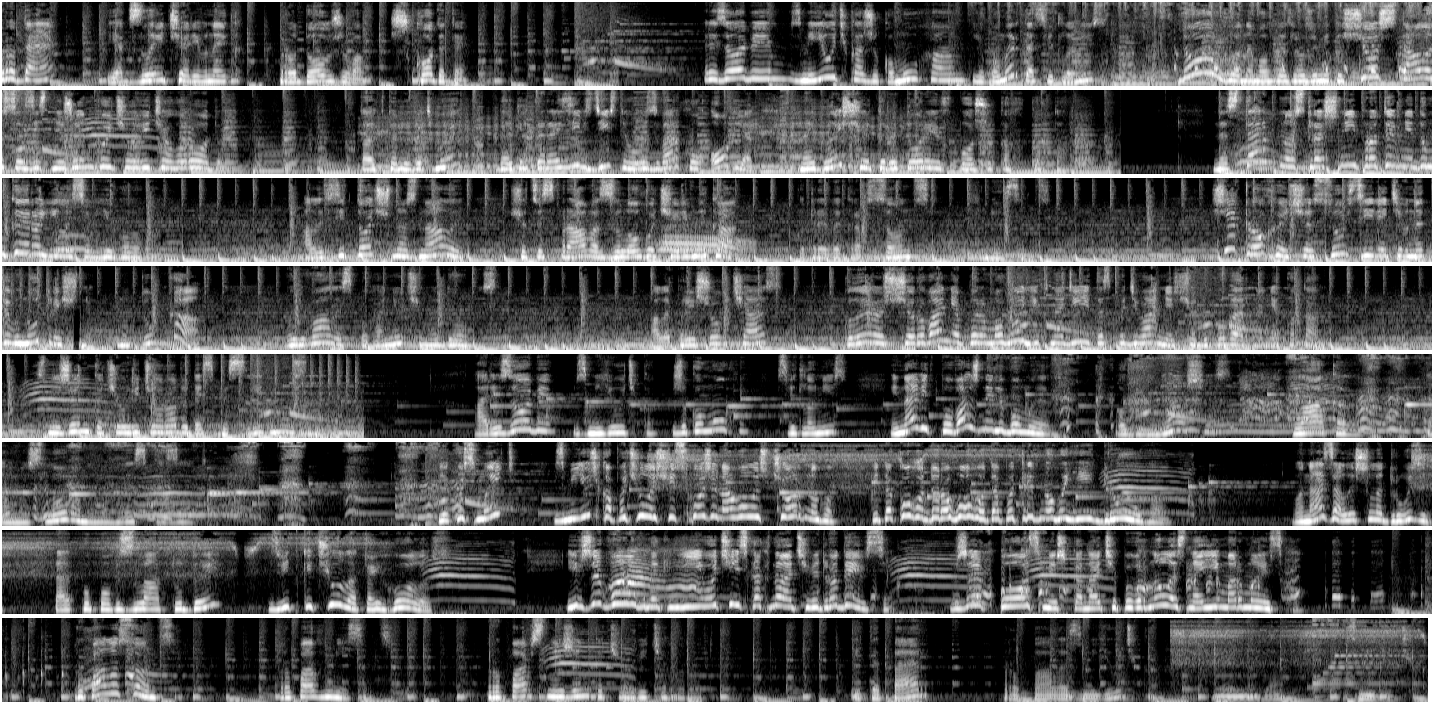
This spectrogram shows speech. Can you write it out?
про те, як злий чарівник продовжував шкодити. Різобі, Зміючка, Жукомуха, Любомир та Світлоніс довго не могли зрозуміти, що ж сталося зі сніжинкою чоловічого роду. Той, хто любить мир, декілька разів здійснював зверху огляд найближчої території в пошуках. Нестерпно страшні й противні думки роїлися в їх головах. Але всі точно знали, що це справа злого чарівника, котрий викрав сонце й місяць. Ще трохи часу всі рятівники внутрішньо, ну думка, воювали з поганючими домислами. Але прийшов час, коли розчарування перемогло їх надії та сподівання щодо повернення кота. Сніжинка чоловічого роду десь безслідно зникла. А Різобі, Зміючка, Жукомуха, Світлоніс і навіть поважний Любомир, обійнявшись, плакали та ні слова не могли сказати. Якусь мить Зміючка почула щось схоже на голос чорного і такого дорогого та потрібного їй друга. Вона залишила друзів та поповзла туди, звідки чула той голос. І вже вогник в її очиськах наче відродився. Вже посмішка, наче повернулась на її мармиску. Пропало сонце, пропав місяць, пропав сніжинка чоловічого роду. І тепер пропала зміючка на ім'я Зміючка.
